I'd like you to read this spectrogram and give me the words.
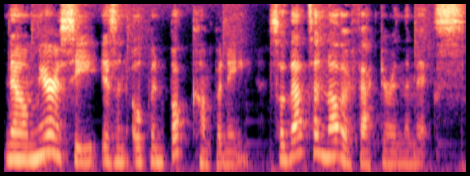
Now, Mirasee is an open book company, so that's another factor in the mix.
